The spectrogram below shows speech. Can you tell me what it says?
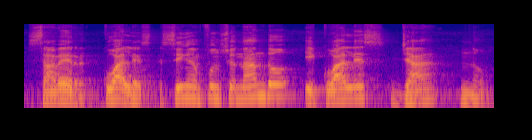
saber cuáles siguen funcionando y cuáles ya no.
